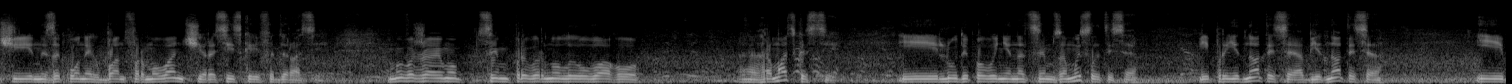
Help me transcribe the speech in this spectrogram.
чи незаконних бандформувань, чи Російської Федерації. Ми вважаємо, цим привернули увагу е, громадськості, і люди повинні над цим замислитися і приєднатися, об'єднатися і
